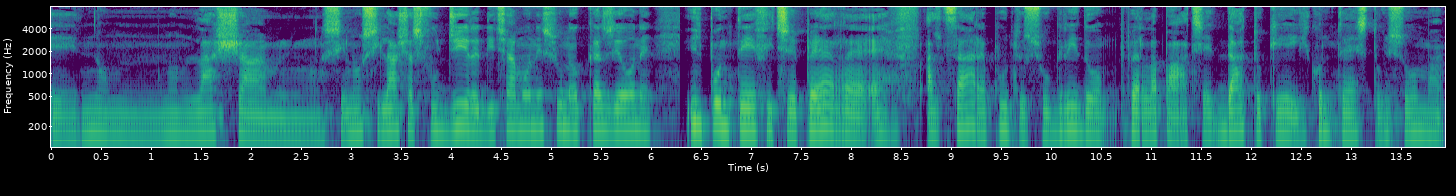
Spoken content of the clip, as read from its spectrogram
eh, non, non, lascia, mm, si, non si lascia sfuggire diciamo nessuna occasione il pontefice per eh, alzare appunto il suo grido per la pace, dato che il contesto insomma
